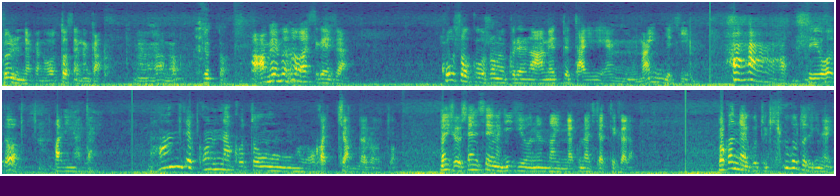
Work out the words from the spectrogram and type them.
プールの中のオットセイなんか、うん、あのちょっと飴も回してくれさ。酵素酵素のくれの飴って大変うまいんですよ。はあっていうほどありがたい。なんでこんなことが分かっちゃうんだろうと。何しろ先生が24年前に亡くなっちゃってから分かんないこと聞くことできない。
